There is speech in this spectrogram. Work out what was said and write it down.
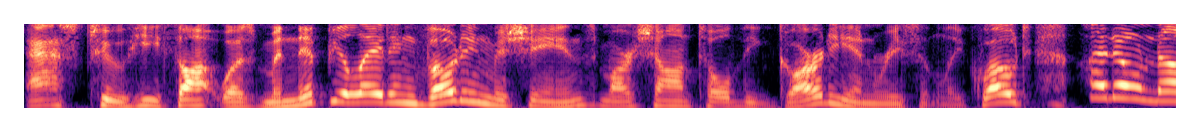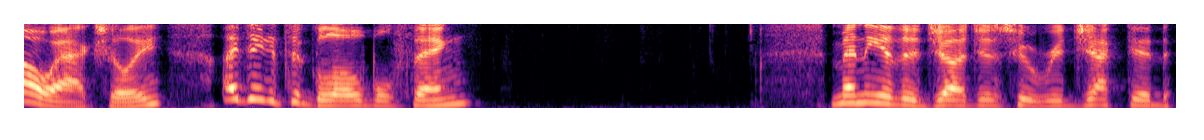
Asked who he thought was manipulating voting machines, Marchant told The Guardian recently, quote, I don't know, actually. I think it's a global thing. Many of the judges who rejected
